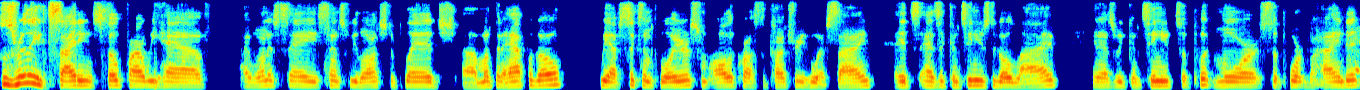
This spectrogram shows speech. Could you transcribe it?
So it's really exciting. So far, we have, I want to say, since we launched the pledge a month and a half ago, we have six employers from all across the country who have signed. It's as it continues to go live and as we continue to put more support behind it,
